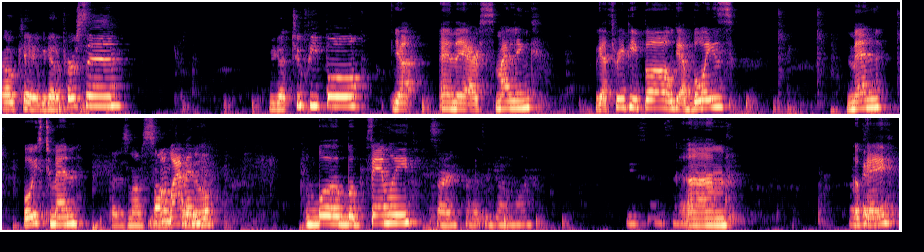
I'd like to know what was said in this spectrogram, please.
Okay, we got a person. We got two people. Yeah, and they are smiling. We got three people. We got boys, men, Boyz II Men, That is not a song Women. title. bu- bu- family, Sorry, I forgot to draw more um, okay,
